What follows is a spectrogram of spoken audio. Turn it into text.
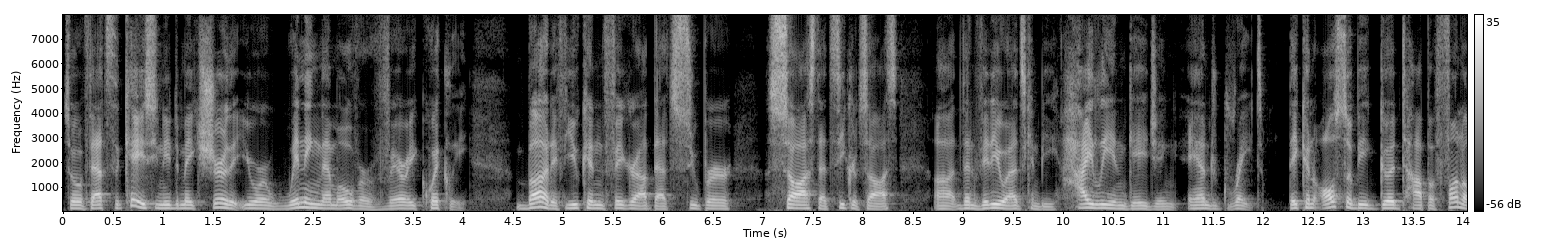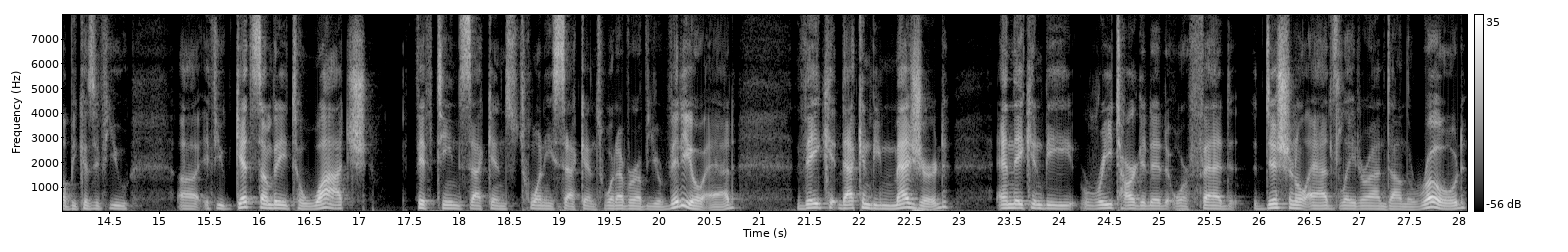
So if that's the case, you need to make sure that you are winning them over very quickly. But if you can figure out that super sauce, that secret sauce, uh, then video ads can be highly engaging and great. They can also be good top of funnel because if you uh, if you get somebody to watch 15 seconds, 20 seconds, whatever of your video ad, they can, that can be measured and they can be retargeted or fed additional ads later on down the road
